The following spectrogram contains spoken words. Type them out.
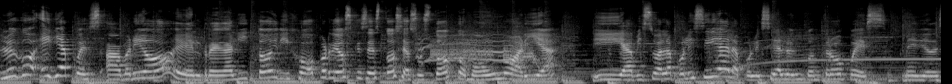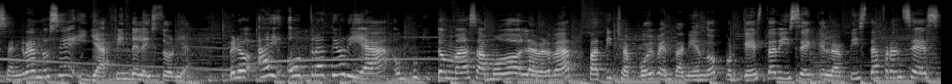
Luego ella pues abrió el regalito y dijo, oh por Dios, ¿qué es esto? Se asustó como uno haría y avisó a la policía, la policía lo encontró pues medio desangrándose y ya, fin de la historia. Pero hay otra teoría, un poquito más a modo, la verdad, Patti Chapoy ventaneando, porque esta dice que el artista francés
